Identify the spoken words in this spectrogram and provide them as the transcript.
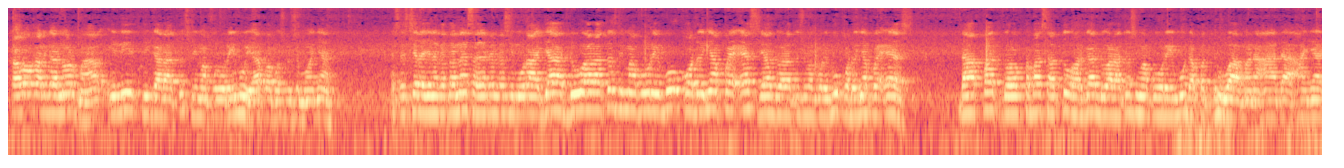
kalau harga normal ini 350.000 ya Pak Bosku semuanya. SSC Rajana Katana saya akan kasih murah aja. 250.000 kodenya PS ya 250.000 kodenya PS dapat golok tebas satu harga 250.000 dapat dua. Mana ada hanya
